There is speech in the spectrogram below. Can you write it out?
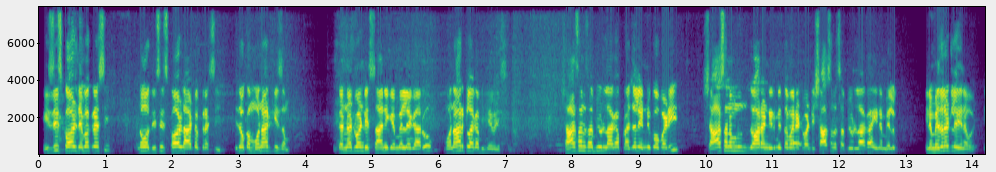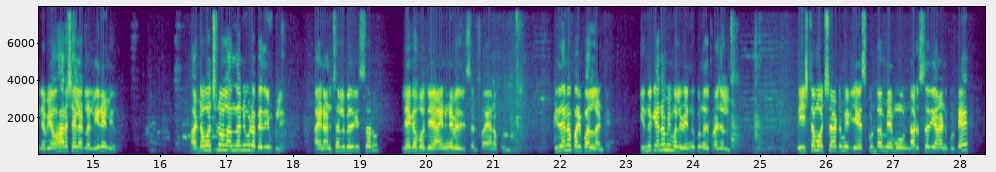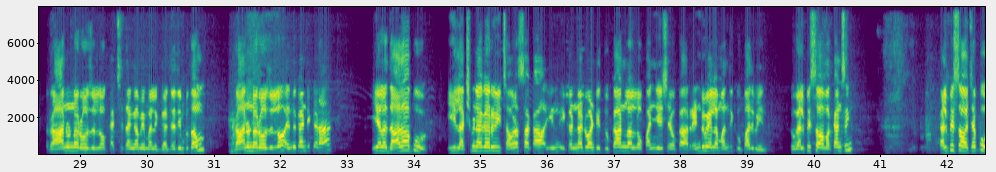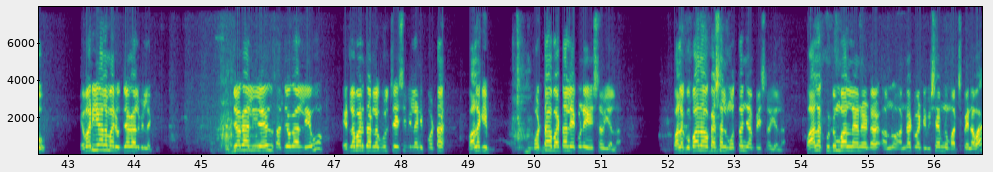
Is this called democracy no this is called autocracy ఇది ఒక మొనార్కిజం ఇక్కడ ఉన్నటువంటి స్థానిక ఎమ్మెల్యే గారు మొనార్క్ లాగా బిహేవ్ ఇస్తున్నారు శాసనసభ్యుడిలాగా ప్రజలు ఎన్నుకోబడి శాసనం ద్వారా నిర్మితమైనటువంటి శాసనసభ్యుడిలాగా ఈయన మెలు ఈయన మెదలట్లేదు ఈయన ఈయన వ్యవహార శైలి అట్లా లేనే లేదు. అడ్డం వచ్చిన వాళ్ళందరినీ కూడా బెదిరింపులే. ఆయన అనుచరులు బెదిరిస్తారు లేకపోతే ఆయననే బెదిరిస్తారు స్వయాన ఫోన్. ఇదైనా పరిపాలన అంటే. ఎందుకైనా మిమ్మల్ని ఎన్నుకున్నది ప్రజలు. మీ ఇష్టం వచ్చినట్టు మీరు చేసుకుంటాం మేము నడుస్తుంది అని అనుకుంటే రానున్న రోజుల్లో ఖచ్చితంగా మిమ్మల్ని గద్దె దింపుతాం. రానున్న రోజుల్లో ఎందుకంటే ఇక్కడ ఇలా దాదాపు ఈ లక్ష్మీనగర్ ఈ చౌరస్తా కా ఇక్కడ ఉన్నటువంటి దుకాన్లలో పనిచేసే ఒక రెండు వేల మందికి ఉపాధి పోయింది. నువ్వు కల్పిస్తావా మక్కన్ సింగ్? కల్పిస్తావా చెప్పు. ఎవరు ఇవ్వాలి మరి ఉద్యోగాలు వీళ్ళకి? ఉద్యోగాలు లేవు సద్యోగాలు లేవు. ఎట్లా పడితే అట్లా కూల్చేసి వీళ్ళని పొట్ట వాళ్ళకి పొట్ట బట్ట లేకుండా చేసినావు ఇలా వాళ్ళకు ఉపాధి అవకాశాలు మొత్తం చంపేసినావు ఇలా వాళ్ళ కుటుంబాలను అన్న- అన్నటువంటి విషయం నువ్వు మర్చిపోయినావా?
